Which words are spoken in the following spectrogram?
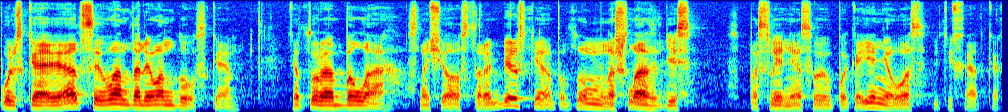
польской авиации Ванда Левандовская, которая была сначала в Старобельске, а потом нашла здесь последнее свое упокоение у вас в Пятихатках.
